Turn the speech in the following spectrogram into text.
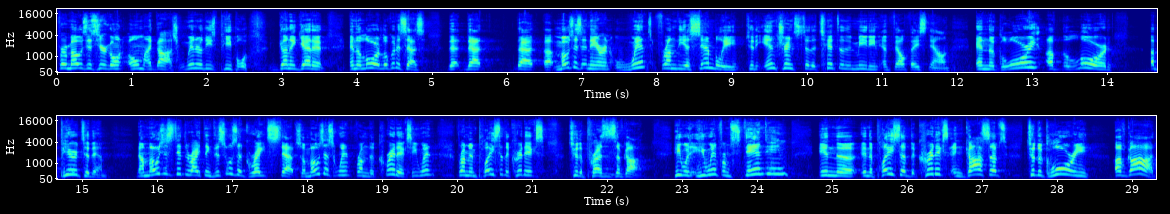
for Moses here, going, "Oh my gosh, when are these people gonna get it?" And the Lord, look what it says that that that uh, Moses and Aaron went from the assembly to the entrance to the tent of the meeting and fell face down, and the glory of the Lord appeared to them. Now, Moses did the right thing. This was a great step. So, Moses went from the critics, he went from in place of the critics to the presence of God. He, was, he went from standing in the, in the place of the critics and gossips to the glory of God,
